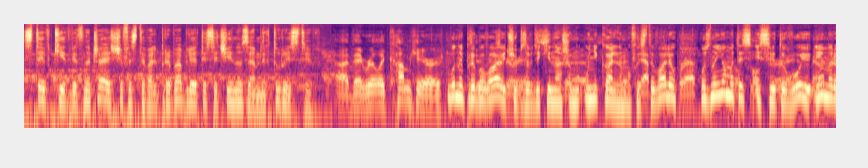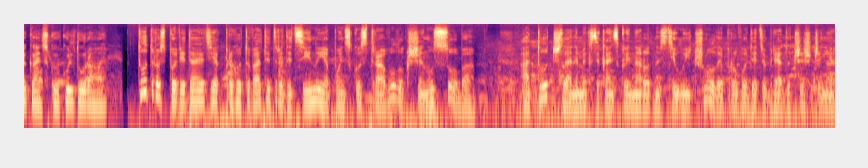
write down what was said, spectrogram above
Стив Кід відзначає, що фестиваль приваблює тисячі іноземних туристів. Вони прибувають, щоб завдяки нашому унікальному фестивалю ознайомитись із світовою і американською культурами. Тут розповідають, як приготувати традиційну японську страву локшину соба. А тут члени мексиканської народності уйчоли проводять обряд очищення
